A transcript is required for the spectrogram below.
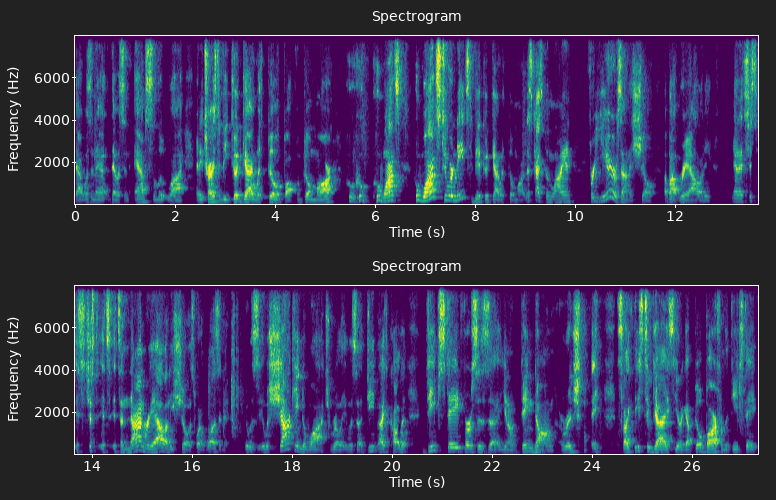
That was an that was an absolute lie. And he tries to be good guy with Bill Bill Maher who who who wants who wants to or needs to be a good guy with Bill Maher. This guy's been lying for years on his show about reality. And it's just it's just it's it's a non-reality show is what it was. And it, it was it was shocking to watch, really. It was a deep, I called it deep state versus uh, you know, ding dong originally. It's like these two guys, you know, got Bill Barr from the deep state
